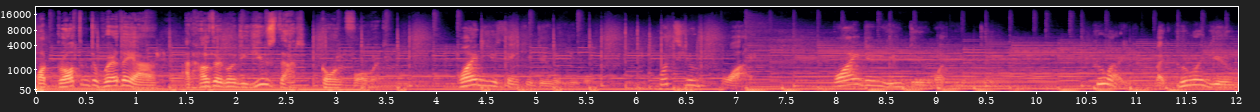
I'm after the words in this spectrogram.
what brought them to where they are, and how they're going to use that going forward. Why do you think you do what you do? What's your why? Why do you do what you do? Who are you? Like, who are you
